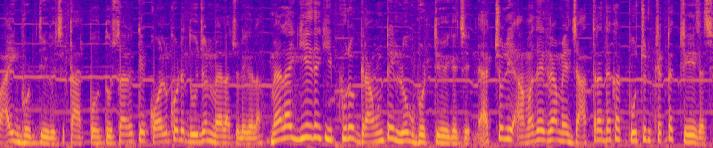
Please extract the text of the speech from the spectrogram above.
বাইক ভর্তি হয়ে গেছে। তারপর তুষারকে কল করে দুজন মেলা চলে গেলাম। মেলায় গিয়ে দেখি পুরো গ্রাউন্ডে লোক ভর্তি হয়ে গেছে। অ্যাকচুয়ালি আমাদের গ্রামে যাত্রা দেখার প্রচুর একটা ক্রেজ আছে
